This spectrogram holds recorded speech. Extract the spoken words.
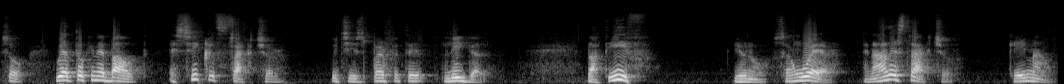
So we are talking about a secret structure which is perfectly legal. But if, you know, somewhere another structure came out,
